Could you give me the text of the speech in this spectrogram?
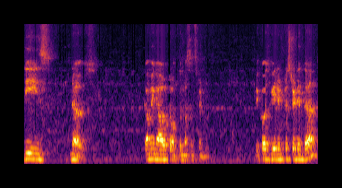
these nerves Coming out of the muscle spindle? Because we are interested in the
